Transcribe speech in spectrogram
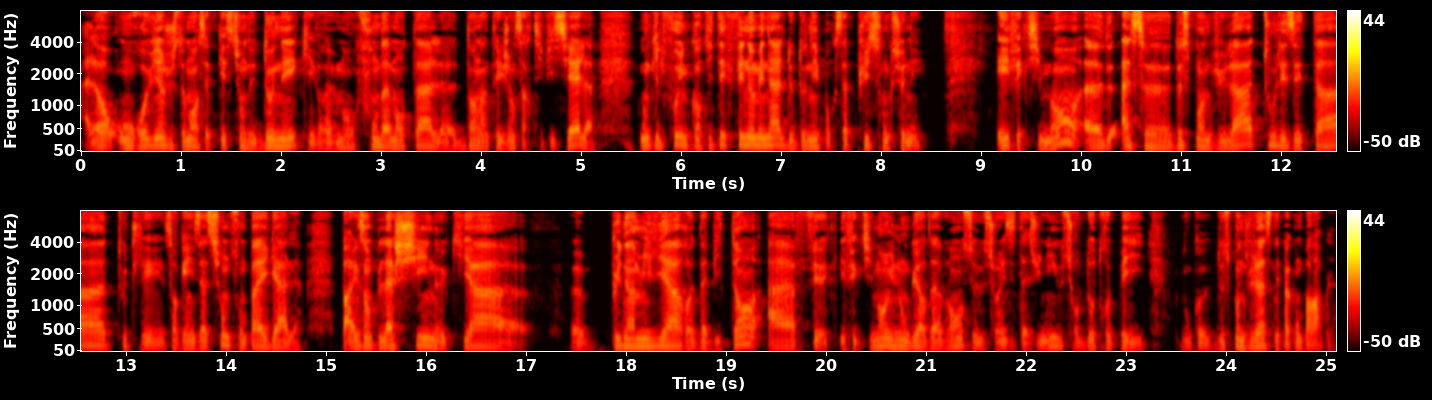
Alors on revient justement à cette question des données qui est vraiment fondamentale dans l'intelligence artificielle. Donc il faut une quantité phénoménale de données pour que ça puisse fonctionner. Et effectivement, euh, de, à ce, de ce point de vue-là, tous les États, toutes les organisations ne sont pas égales. Par exemple, la Chine, qui a euh, plus d'un milliard d'habitants, a fait effectivement une longueur d'avance sur les États-Unis ou sur d'autres pays. Donc, euh, de ce point de vue-là, ce n'est pas comparable.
